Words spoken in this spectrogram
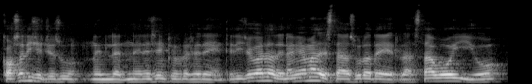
cosa dice Gesù nel, nell'esempio precedente? Dice, guardate, la mia madre stava sulla terra, stavo io,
